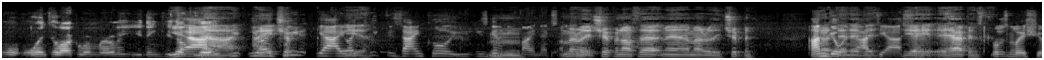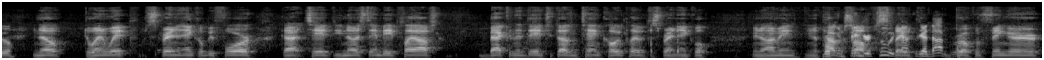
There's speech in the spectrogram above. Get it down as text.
went to the locker room early? You think he's Yeah, okay? Nah, you, you I like ain't tri- tweet, yeah, you like yeah. tweaked his ankle. He's gonna Mhm. be fine next I'm game. not really tripping off that, man. I'm not really tripping. I'm You know, good with that. Yeah, yeah, it, it happens. It was no issue. You know, Dwyane Wade sprained an ankle before, got taped. You know, it's the NBA playoffs. Back in the day in 2010, Kobe played with a sprained ankle. You know what I mean? You know, Broken Pau Gasol finger, too. Played can't with forget that. Broken finger.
